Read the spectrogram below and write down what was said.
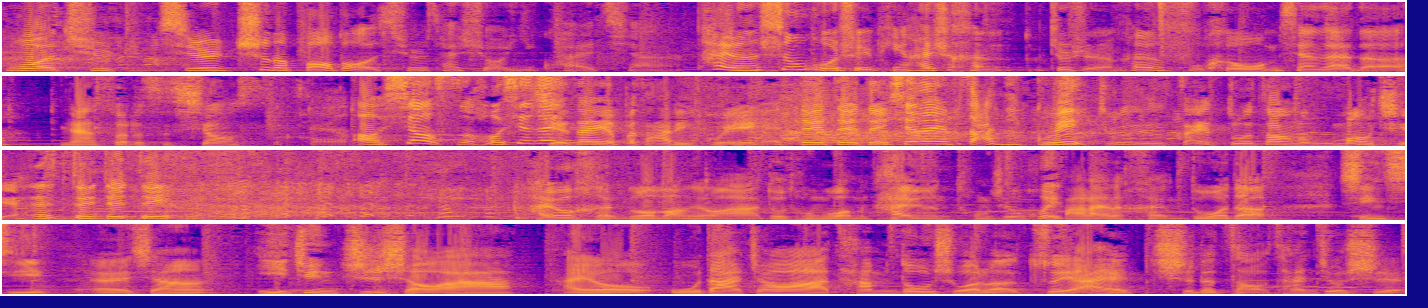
我去，其实吃的饱饱的，其实才需要一块钱。太原的生活水平还是很，就是很符合我们现在的。俺说的是小时候。哦，小时候，现在现在也不咋的贵。对对对，现在也不咋的贵，就是再多涨了五毛钱。对对对。还有很多网友啊，都通过我们太原同城会发来了很多的信息。呃，像一郡之首啊，还有五大招啊，他们都说了最爱吃的早餐就是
